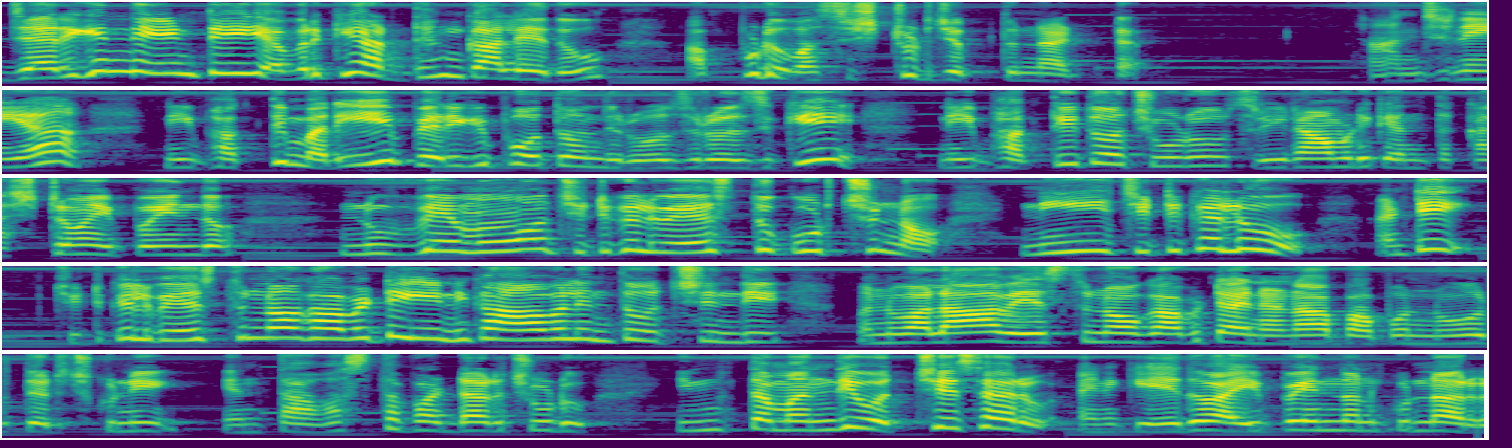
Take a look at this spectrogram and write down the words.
జరిగింది ఏంటి? ఎవరికీ అర్థం కాలేదు. అప్పుడు వశిష్ఠుడు చెప్తున్నట్ట ఆంజనేయ నీ భక్తి మరీ పెరిగిపోతోంది రోజు రోజుకి. నీ భక్తితో చూడు శ్రీరాముడికి ఎంత కష్టం అయిపోయిందో. నువ్వేమో చిటికలు వేస్తూ కూర్చున్నావు. నీ చిటికలు అంటే చిటికలు వేస్తున్నావు కాబట్టి ఈయనకి ఆవలింత వచ్చింది. నువ్వు అలా వేస్తున్నావు కాబట్టి ఆయన నా పాపం నోరు తెరుచుకుని ఎంత అవస్థపడ్డారు చూడు. ఇంతమంది వచ్చేశారు. ఆయనకి ఏదో అయిపోయింది అనుకున్నారు.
